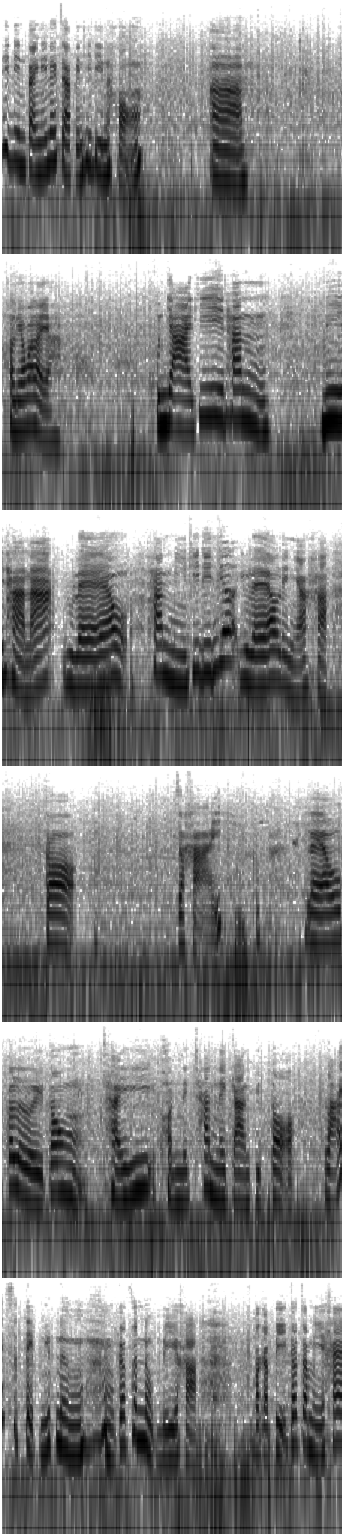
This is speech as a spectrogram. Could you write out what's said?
ที่ดินแปลงนี้เนื่องจากเป็นที่ดินของอเขาเรียกว่าอะไรอะคุณยายที่ท่านมีฐานะอยู่แล้ว ท่านมีที่ดินเยอะอยู่แล้วอะไรอย่างเงี้ยค่ะ ก็จะขาย แล้วก็เลยต้องใช้คอนเน็ชันในการติดต่อหลายสเต็ปนิดนึง ก็สนุกดีค่ะ ปกติก็จะมีแค่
